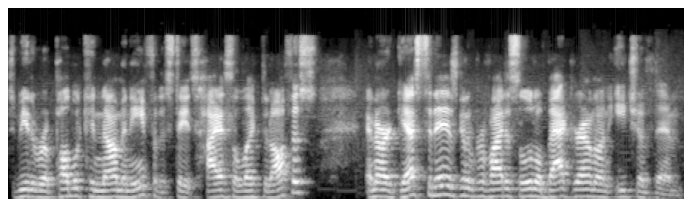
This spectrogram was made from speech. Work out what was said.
to be the Republican nominee for the state's highest elected office, and our guest today is going to provide us a little background on each of them.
